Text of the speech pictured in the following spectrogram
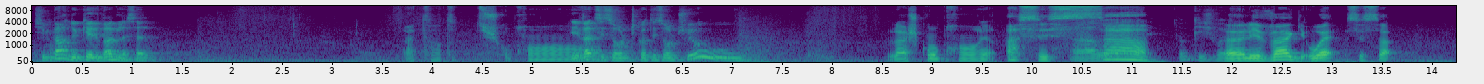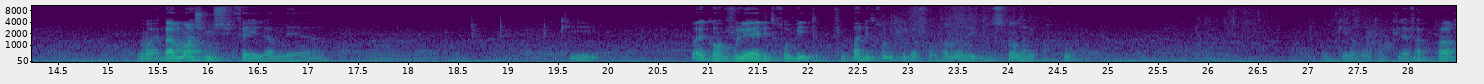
Tu me parles de quelle vague la salle? Attends, attends, je comprends. Les vagues, c'est sur le... quand t'es sur le tuyau ou? Là je comprends rien. Ah, c'est Ah ça ouais. Ok, je vois. Euh, Les vagues, ouais, c'est ça. Ouais, bah moi je me suis fait là, mais. euh, Ok. Ouais, quand vous voulez aller trop vite, faut pas aller trop vite, les gars, faut vraiment aller doucement dans les parcours. Ok, là on attend que la vague part.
